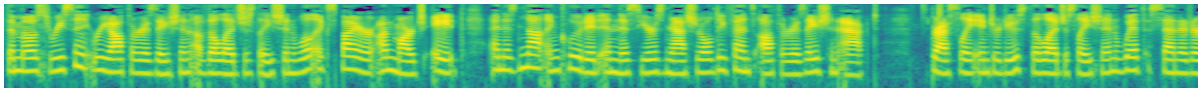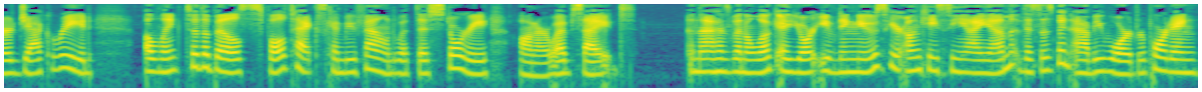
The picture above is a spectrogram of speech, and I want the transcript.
The most recent reauthorization of the legislation will expire on March 8th and is not included in this year's National Defense Authorization Act. Grassley introduced the legislation with Senator Jack Reed. A link to the bill's full text can be found with this story on our website. And that has been a look at your evening news here on KCIM. This has been Abby Ward reporting.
